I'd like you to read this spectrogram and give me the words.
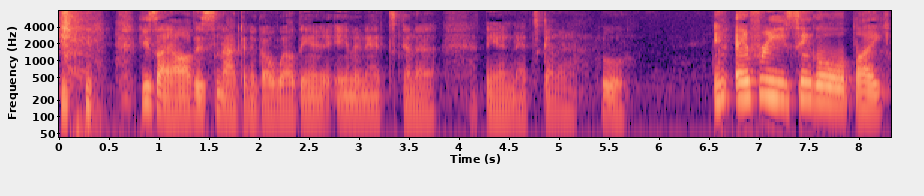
He's like, oh, this is not going to go well. The internet's going to, the internet's going to, who? In every single, like,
